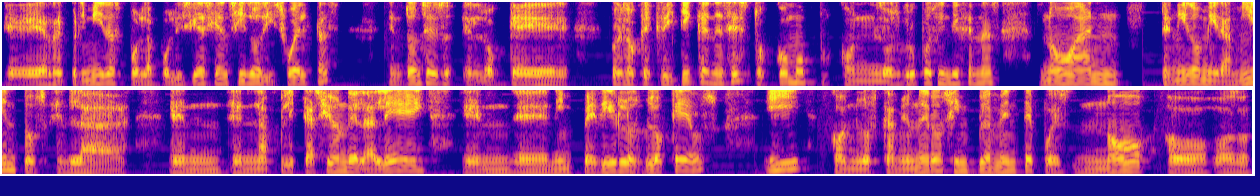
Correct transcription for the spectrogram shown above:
eh, reprimidas por la policía, sí han sido disueltas. Entonces, eh, lo que, pues, lo que critican es esto, cómo con los grupos indígenas no han tenido miramientos en la, en, la aplicación de la ley, en, en impedir los bloqueos, y con los camioneros simplemente pues no o,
